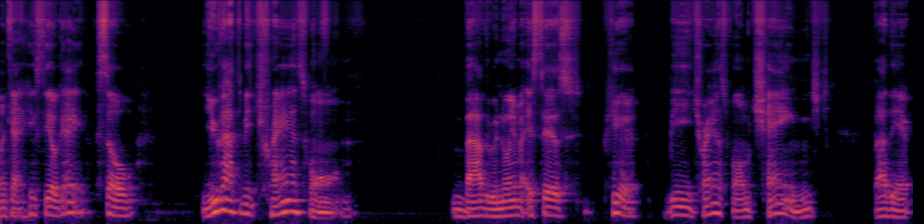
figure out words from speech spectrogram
Okay, he's still gay. So you have to be transformed by the renewing. It says here, be transformed, changed by the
